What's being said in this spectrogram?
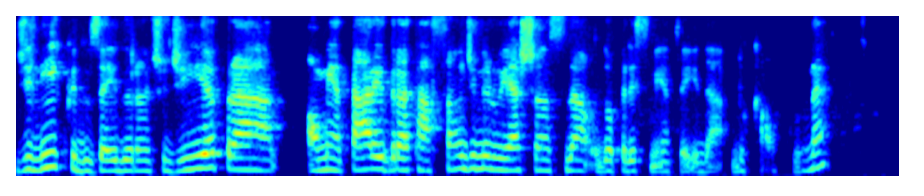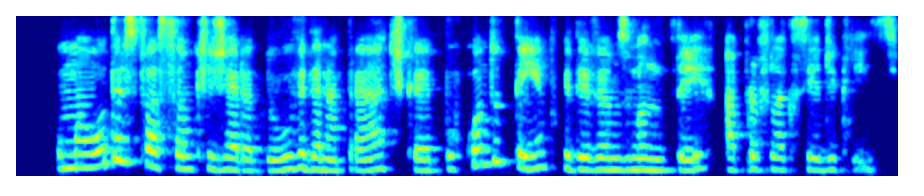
de líquidos aí durante o dia para aumentar a hidratação e diminuir a chance da, do aparecimento aí da, do cálculo, né? Uma outra situação que gera dúvida na prática é por quanto tempo que devemos manter a profilaxia de crise.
